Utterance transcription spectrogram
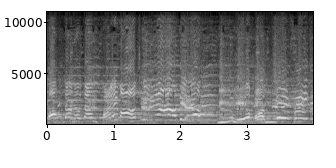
闯荡了胆，快马加鞭，一夜还。是非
